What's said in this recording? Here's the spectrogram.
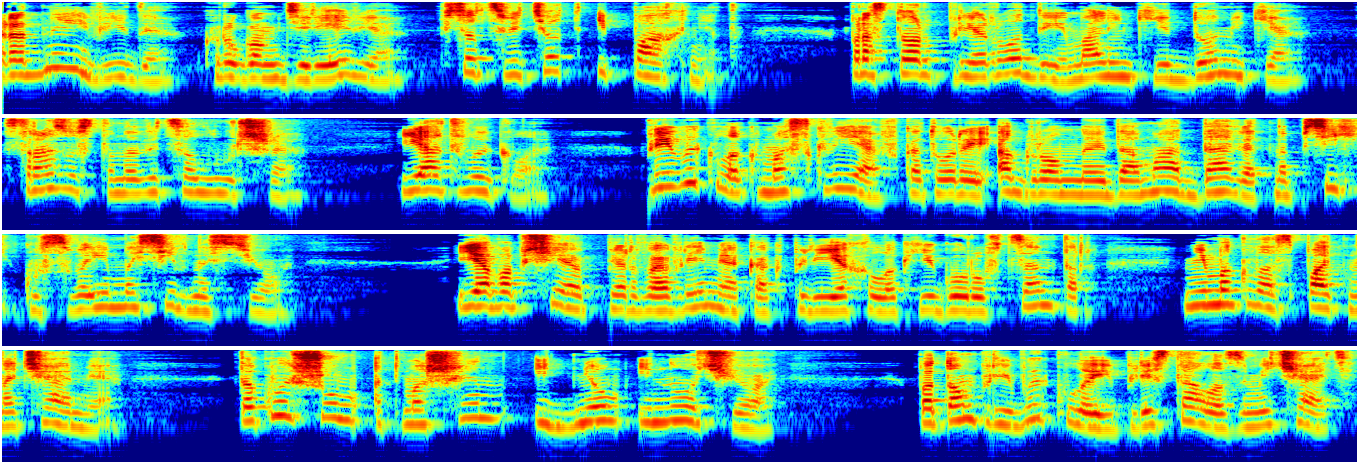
Родные виды, кругом деревья, все цветет и пахнет. Простор природы и маленькие домики сразу становятся лучше. Я отвыкла. Привыкла к Москве, в которой огромные дома давят на психику своей массивностью. Я вообще первое время, как переехала к Егору в центр, не могла спать ночами. Такой шум от машин и днем, и ночью. Потом привыкла и перестала замечать.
